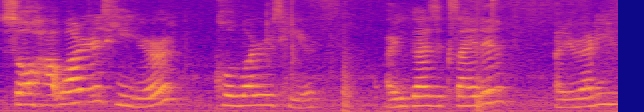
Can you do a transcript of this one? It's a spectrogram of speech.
So hot water is here, cold water is here. Are you guys excited? Are you ready?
